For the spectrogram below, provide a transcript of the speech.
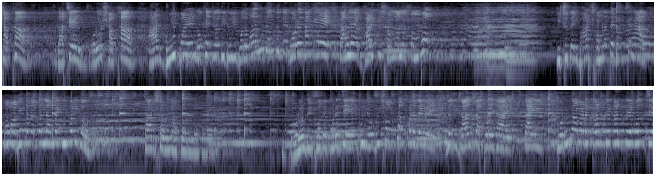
শাখা, গাছের বড় শাখা, আর দুই পায়ের নখে যদি দুই বলবান জন্তুকে ধরে থাকে, তাহলে ভার কি সামলানো সম্ভব? কিছুতেই ভার সামলাতে পারছে না। মামা বিপদে পড়লে আমরা কি করি গো? তার শরণাপন্ন হয় বড় বিপদে পড়েছে, এক্ষুনি অভিসম্পদ করে দেবে। যদি ডালটা পড়ে যায়, তাই গরুর আমার কাঁদতে কাঁদতে বলছে,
